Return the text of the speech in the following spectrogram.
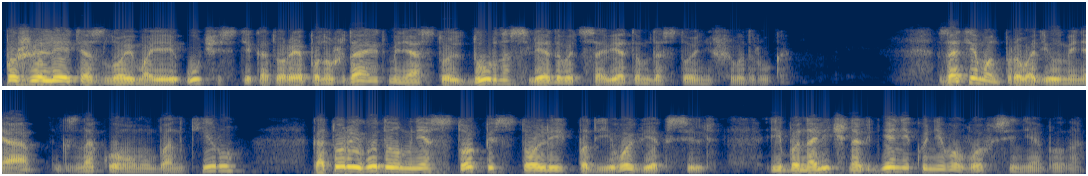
пожалеть о злой моей участи, которая понуждает меня столь дурно следовать советам достойнейшего друга. Затем он проводил меня к знакомому банкиру, который выдал мне сто пистолей под его вексель, ибо наличных денег у него вовсе не было.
